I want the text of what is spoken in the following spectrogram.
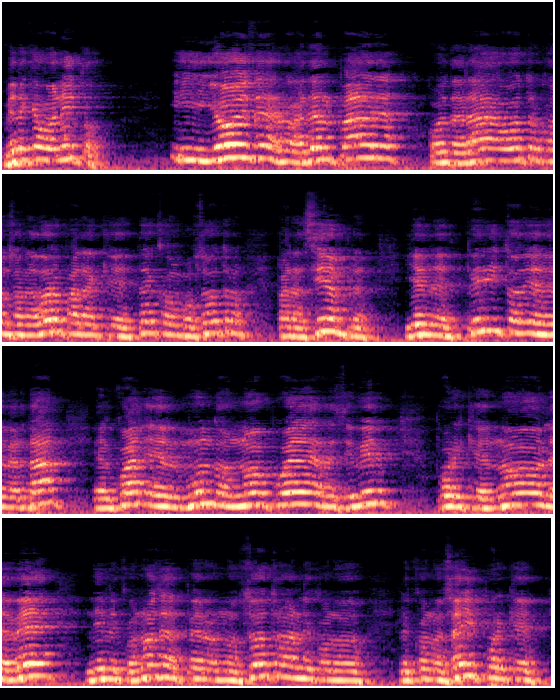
Mire qué bonito. Y yo le rogaré al Padre, os dará otro consolador para que esté con vosotros para siempre. Y el Espíritu de verdad, el cual el mundo no puede recibir porque no le ve ni le conoce, pero nosotros le, cono- le conocéis porque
